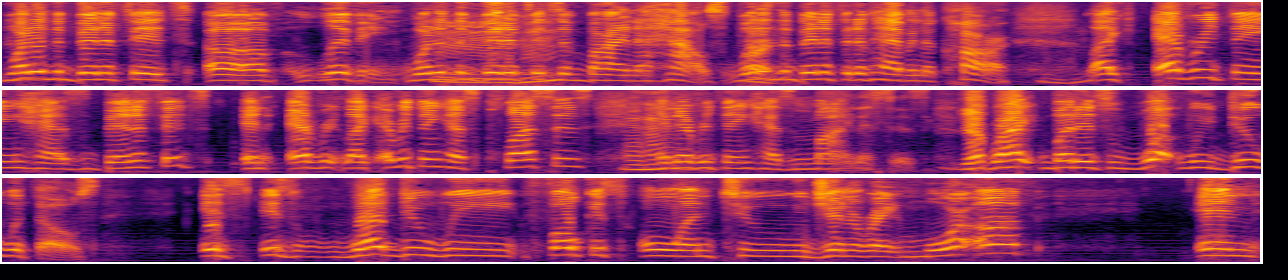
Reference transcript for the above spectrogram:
What are the benefits of living? What are the benefits of buying a house? What is Right. the benefit of having a car? Mm-hmm. Like everything has benefits and every like everything has pluses and mm-hmm. everything has minuses. Yep. Right? But it's what we do with those. It's is what do we focus on to generate more of and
